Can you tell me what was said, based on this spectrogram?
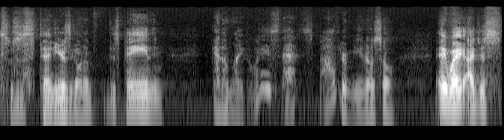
This was just 10 years ago. And I'm, this pain, and, and I'm like, what is that? It's bothering me, you know? So, anyway, I just,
